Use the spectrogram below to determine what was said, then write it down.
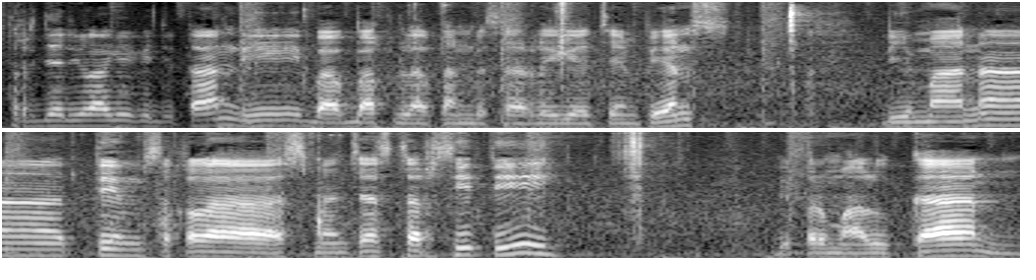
terjadi lagi kejutan di babak 8 besar Liga Champions di mana tim sekelas Manchester City dipermalukan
